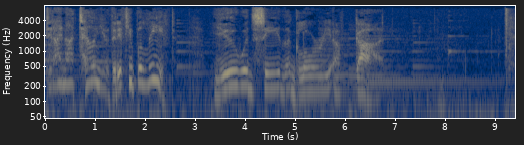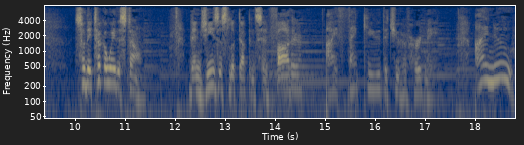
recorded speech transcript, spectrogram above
Did I not tell you that if you believed, you would see the glory of God? So they took away the stone. Then Jesus looked up and said, Father, I thank you that you have heard me. I knew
